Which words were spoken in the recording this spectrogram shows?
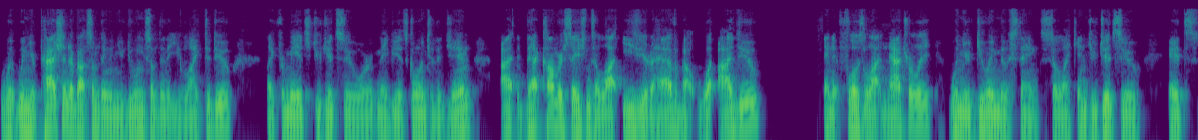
when you're passionate about something when you're doing something that you like to do like for me it's jujitsu or maybe it's going to the gym I, that conversation's a lot easier to have about what i do and it flows a lot naturally when you're doing those things. So like in jujitsu it's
